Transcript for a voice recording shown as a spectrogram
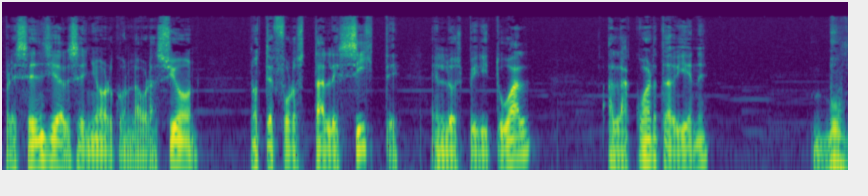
presencia del Señor, con la oración, no te fortaleciste en lo espiritual, a la cuarta viene, ¡boom!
